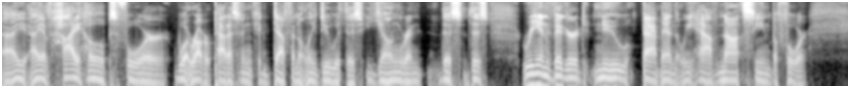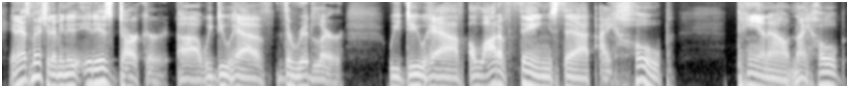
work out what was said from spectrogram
I, I have high hopes for what Robert Pattinson can definitely do with this young this this reinvigorated new Batman that we have not seen before. And as mentioned, I mean it, it is darker. Uh, we do have the Riddler. We do have a lot of things that I hope pan out, and I hope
